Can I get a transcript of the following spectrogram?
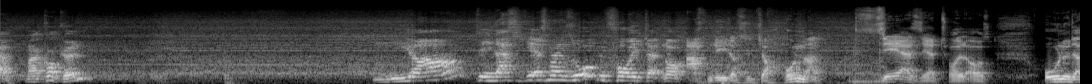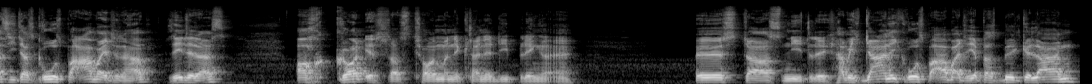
So, mal gucken. Ja, den lasse ich erstmal so, bevor ich das noch... Ach nee, das sieht ja 100 sehr, sehr toll aus. Ohne, dass ich das groß bearbeitet habe. Seht ihr das? Ach Gott, ist das toll, meine kleine Lieblinge, ey. Ist das niedlich. Habe ich gar nicht groß bearbeitet. Ich habe das Bild geladen.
